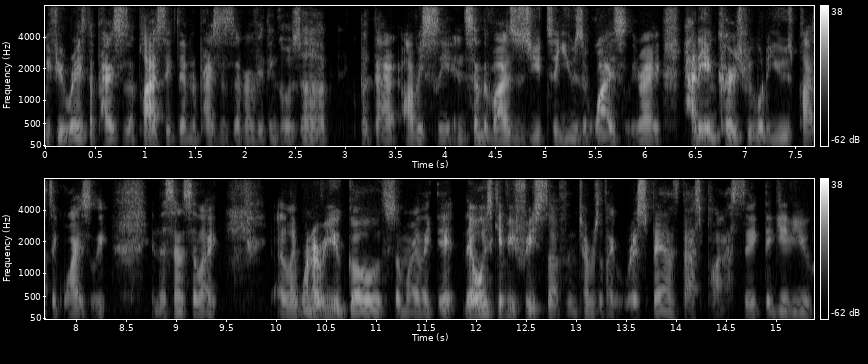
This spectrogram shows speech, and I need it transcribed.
if you raise the prices of plastic then the prices of everything goes up but that obviously incentivizes you to use it wisely right? How do you encourage people to use plastic wisely? In the sense that like Uh, like whenever you go somewhere like they, they always give you free stuff in terms of like wristbands that's plastic. They give you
